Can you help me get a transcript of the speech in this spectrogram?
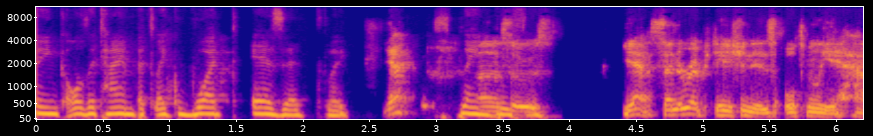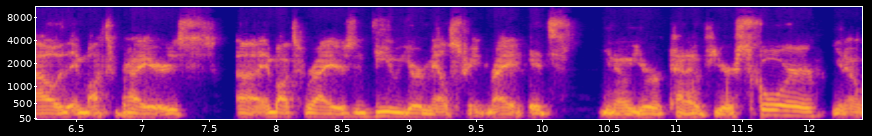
think all the time, but like, what is it? Like, yeah. Explain. Uh, so, yeah, sender reputation is ultimately how the inbox providers, uh, inbox providers view your mail stream, right? It's you know your kind of your score. You know,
